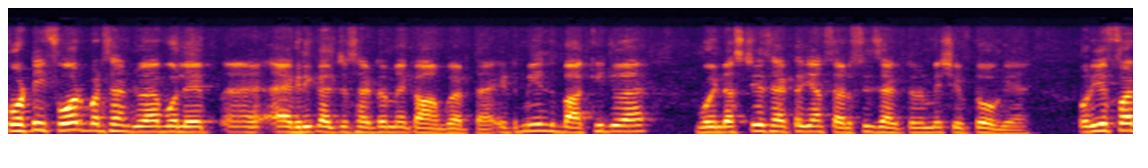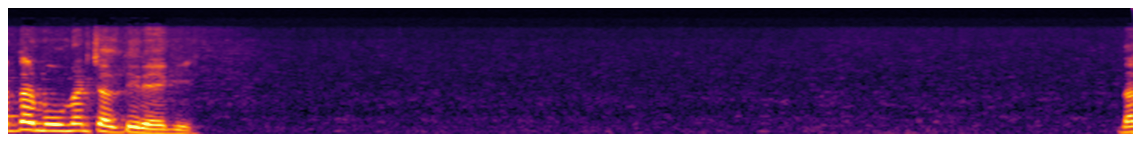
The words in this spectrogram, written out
44 परसेंट जो है वो एग्रीकल्चर सेक्टर में काम करता है। इट मीन बाकी जो है वो इंडस्ट्रियल सेक्टर या सर्विस सेक्टर में शिफ्ट हो गए हैं और ये फर्दर मूवमेंट चलती रहेगी। The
